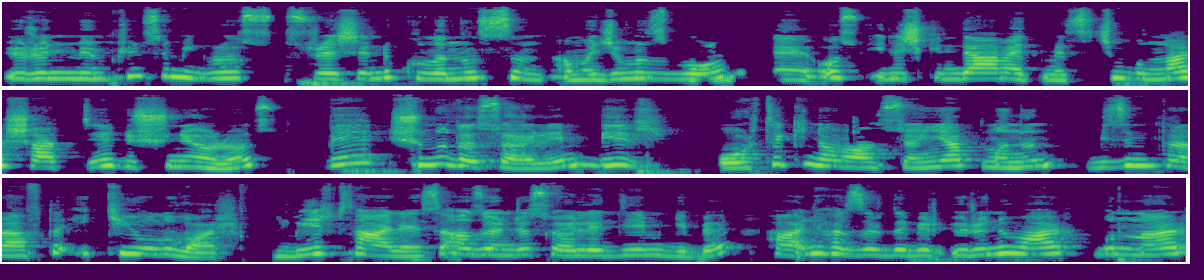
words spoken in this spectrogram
ürün mümkünse Migros süreçlerinde kullanılsın. Amacımız bu. E, o ilişkin devam etmesi için bunlar şart diye düşünüyoruz. Ve şunu da söyleyeyim. Bir, ortak inovasyon yapmanın bizim tarafta iki yolu var. Bir tanesi az önce söylediğim gibi hali hazırda bir ürünü var. Bunlar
